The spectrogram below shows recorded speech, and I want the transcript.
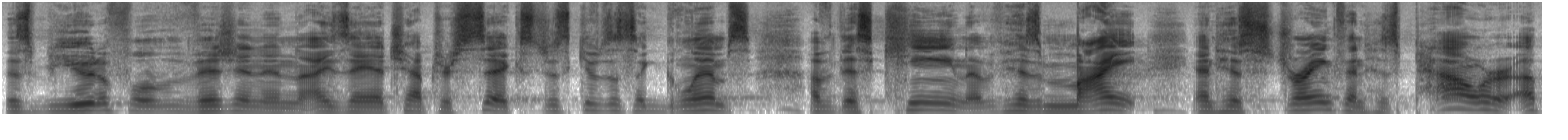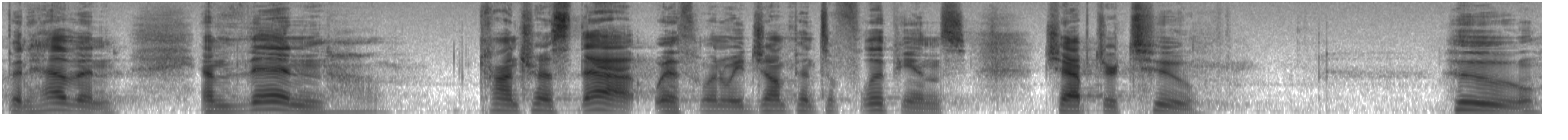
This beautiful vision in Isaiah chapter 6 just gives us a glimpse of this king, of his might and his strength and his power up in heaven. And then contrast that with when we jump into Philippians chapter 2, who,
